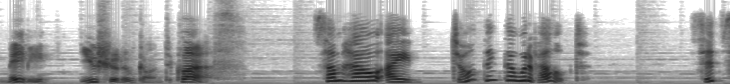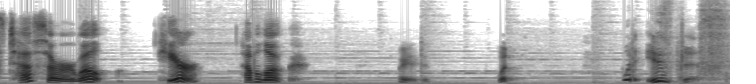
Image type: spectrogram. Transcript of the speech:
Maybe you should have gone to class. Somehow, I don't think that would have helped. Sid's tests are, well, here. Have a look. Wait, what? What is this?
